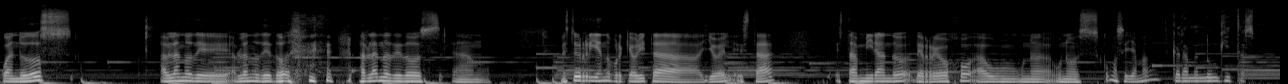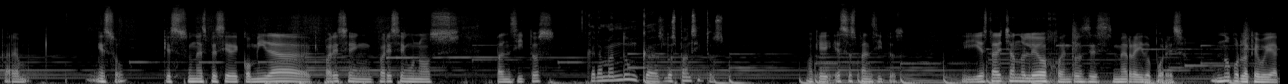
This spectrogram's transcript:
cuando dos, hablando de, hablando de dos, hablando de dos, me estoy riendo porque ahorita Joel está, está mirando de reojo a un- una- unos, ¿cómo se llaman? Caramandunquitas. Caram- eso, que es una especie de comida que parecen, parecen unos pancitos. Caramanduncas, los pancitos. Ok, esos pancitos. Y está echándole ojo, entonces me he reído por eso. No por lo que voy a,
